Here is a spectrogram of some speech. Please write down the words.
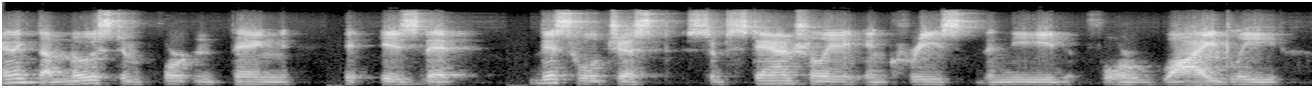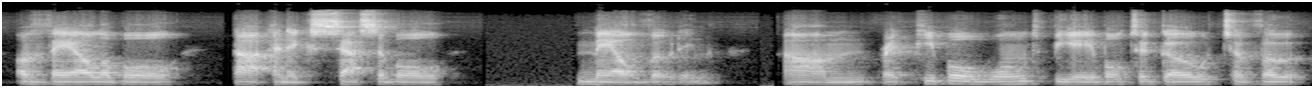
I think the most important thing is that this will just substantially increase the need for widely available uh, and accessible mail voting. Um, right, people won't be able to go to vote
